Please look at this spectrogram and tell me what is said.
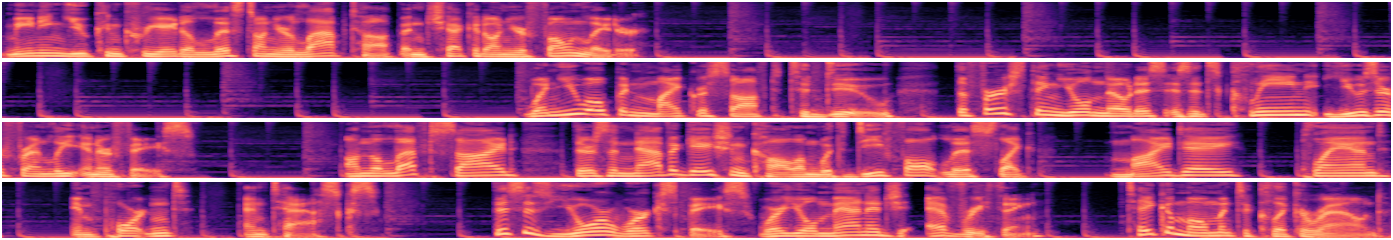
meaning you can create a list on your laptop and check it on your phone later. When you open Microsoft To Do, the first thing you'll notice is its clean, user-friendly interface. On the left side, there's a navigation column with default lists like My Day, Planned, Important, and Tasks. This is your workspace where you'll manage everything. Take a moment to click around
